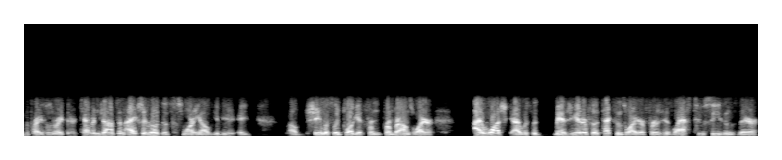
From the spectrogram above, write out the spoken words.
the price was right there. Kevin Johnson. I actually wrote this this morning. I'll give you a. I'll shamelessly plug it from from Browns Wire. I watched. I was the managing editor for the Texans Wire for his last two seasons there.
